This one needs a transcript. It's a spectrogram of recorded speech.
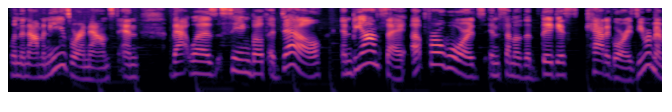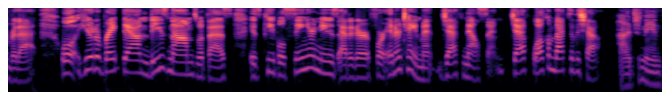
when the nominees were announced, and that was seeing both Adele and Beyonce up for awards in some of the biggest categories. You remember that. Well, here to break down these noms with us is People's senior news editor for entertainment, Jeff Nelson. Jeff, welcome back to the show. Hi, Janine.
